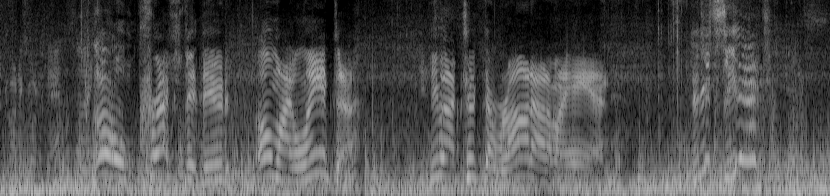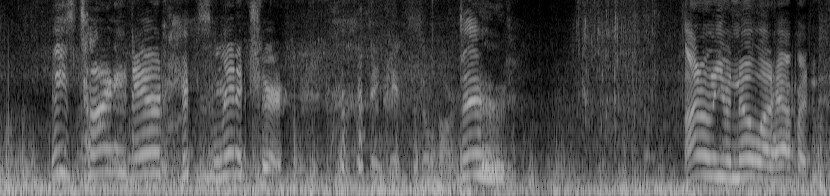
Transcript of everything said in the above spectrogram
You want to go to that side? Oh, crushed it, dude. Oh, my Lanta. He about took the rod out of my hand. Did you see that? He's tiny, dude. He's miniature. They hit so hard. Dude. I don't even know what happened.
